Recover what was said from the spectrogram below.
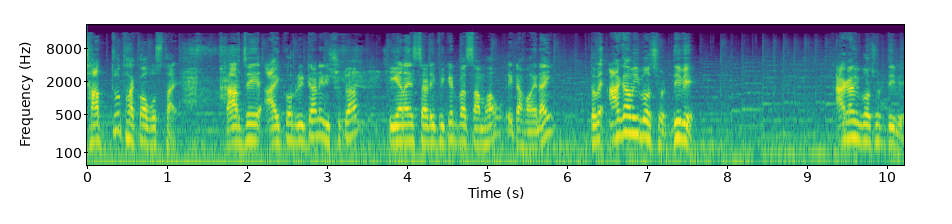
ছাত্র থাকা অবস্থায় তার যে আয়কর রিটার্নের ইস্যুটা টিএনআই সার্টিফিকেট বা সামহাও এটা হয় নাই। তবে আগামী বছর দিবে। আগামী বছর দিবে।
